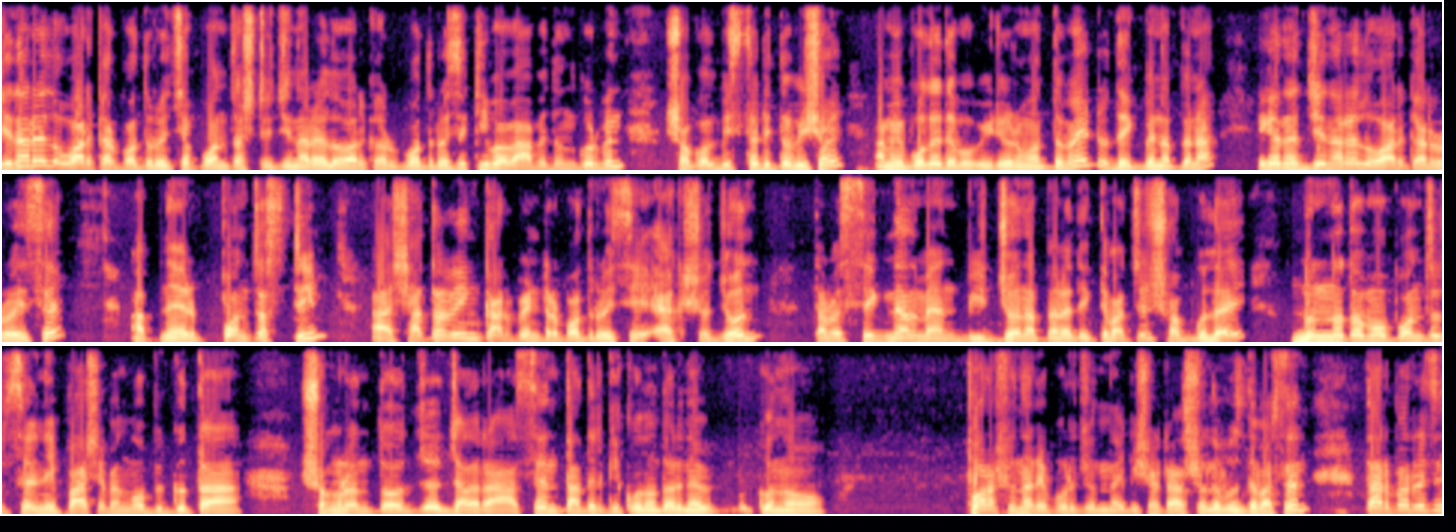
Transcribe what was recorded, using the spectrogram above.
জেনারেল ওয়ার্কার পদ রয়েছে, পঞ্চাশটি জেনারেল ওয়ার্কার পদ রয়েছে। কীভাবে আবেদন করবেন? সকল বিস্তারিত বিষয় আমি বলে দেব ভিডিওর মাধ্যমে, একটু দেখবেন আপনারা। এখানে জেনারেল ওয়ার্কার রয়েছে, আপনার পঞ্চাশটি। আর শাটারিং কার্পেন্টার পদ রয়েছে একশো জন। তারপর সিগন্যাল ম্যান বিশ জন, আপনারা দেখতে পাচ্ছেন, সবগুলোই ন্যূনতম পঞ্চম শ্রেণি পাস এবং অভিজ্ঞতা সংক্রান্ত যারা আছেন, তাদেরকে কোনো ধরনের কোনো পড়াশোনার প্রয়োজন নাই, বিষয়টা আসলে বুঝতে পারছেন। তারপর রয়েছে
